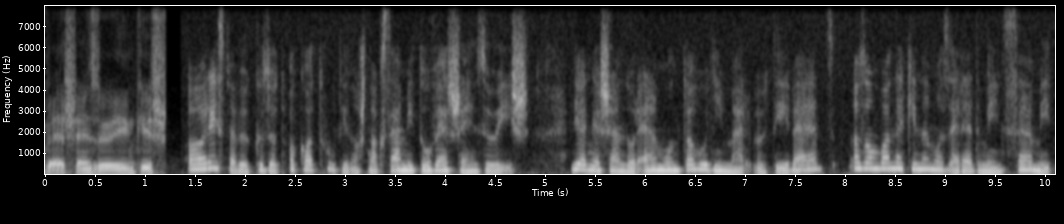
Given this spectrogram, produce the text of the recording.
versenyzőink is. A résztvevők között akadt rutinosnak számító versenyző is. Gyenge Sándor elmondta, hogy immár 5 éve edz, azonban neki nem az eredmény számít,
